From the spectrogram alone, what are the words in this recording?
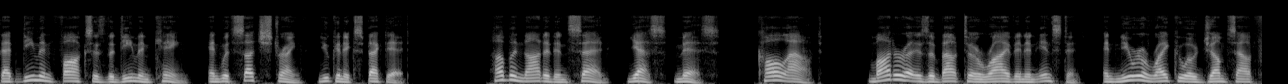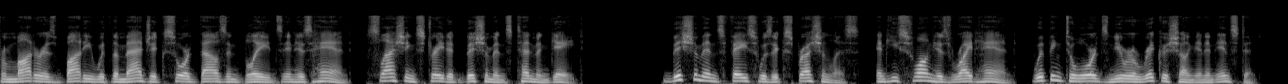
that demon fox is the demon king, and with such strength, you can expect it. Hubba nodded and said, Yes, miss. Call out. Madara is about to arrive in an instant, and Nira Raikuo jumps out from Madara's body with the magic sword Thousand Blades in his hand, slashing straight at Bishaman's Tenman gate. Bishaman's face was expressionless, and he swung his right hand, whipping towards Nira Rikushung in an instant.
